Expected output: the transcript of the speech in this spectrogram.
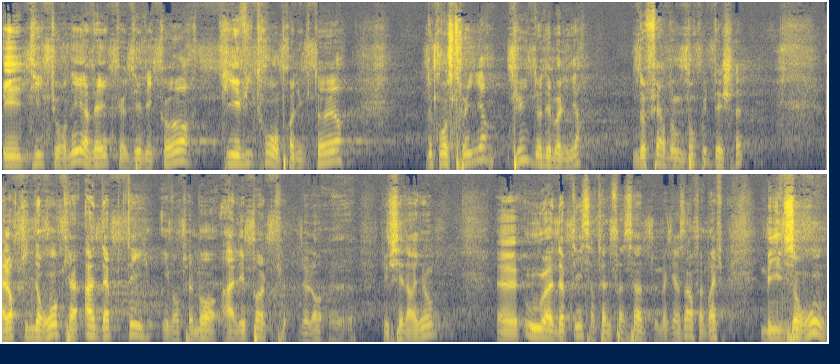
et d'y tourner avec des décors qui éviteront aux producteurs de construire, puis de démolir, de faire donc beaucoup de déchets, alors qu'ils n'auront qu'à adapter éventuellement à l'époque euh, du scénario, euh, ou adapter certaines façades de magasins, enfin bref, mais ils auront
